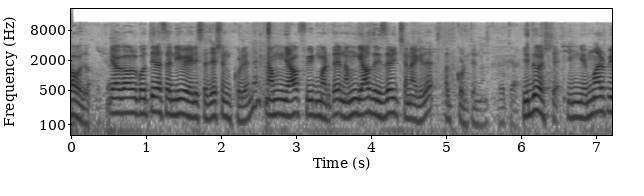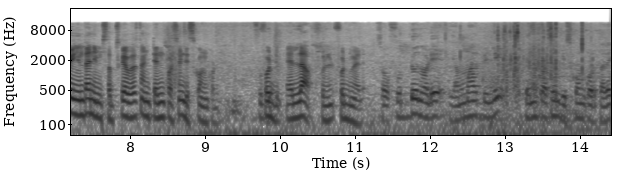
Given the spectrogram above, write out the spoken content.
ಹೌದು. ಇವಾಗ ಅವ್ರು ಗೊತ್ತಿಲ್ಲ ಸರ್ ನೀವೇ ಹೇಳಿ ಸಜೆಷನ್ ಕೊಡಿ ಅಂದರೆ ನಮ್ಗೆ ಯಾವ ಫೀಡ್ ಮಾಡ್ತಾರೆ ನಮ್ಗೆ ಯಾವ್ದು ರಿಸಲ್ಟ್ ಚೆನ್ನಾಗಿದೆ ಅದು ಕೊಡ್ತೀನಿ ನಾನು. ಇದು ಅಷ್ಟೇ. ನಿಮ್ಗೆ ಎಂ ಆರ್ ಪಿಗಿಂತ ನಿಮ್ಮ ಸಬ್ಸ್ಕ್ರೈಬರ್ಸ್ ನಾನು ಟೆನ್ ಪರ್ಸೆಂಟ್ ಡಿಸ್ಕೌಂಟ್ ಕೊಡ್ತೀನಿ. ಫುಡ್ ಎಲ್ಲ ಫುಲ್ ಫುಡ್ ಮೇಲೆ. ಸೊ ಫುಡ್ಡು ನೋಡಿ ಎಂ ಆರ್ ಪಿಲಿ ಟೆನ್ ಪರ್ಸೆಂಟ್ ಡಿಸ್ಕೌಂಟ್ ಕೊಡ್ತಾರೆ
